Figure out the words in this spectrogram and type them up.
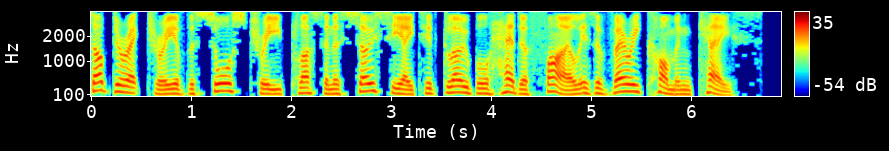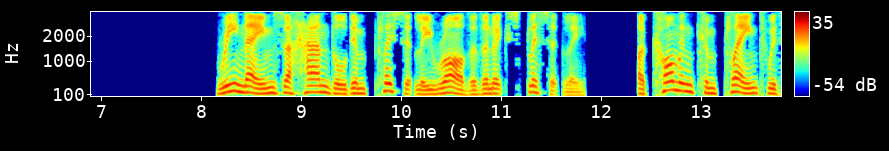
subdirectory of the source tree plus an associated global header file is a very common case. Renames are handled implicitly rather than explicitly. A common complaint with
